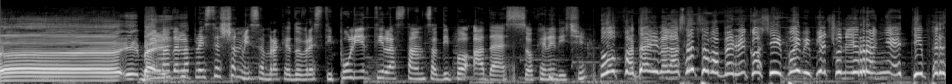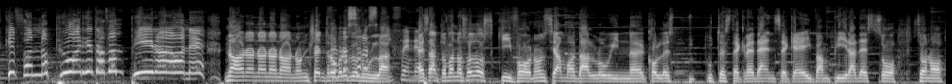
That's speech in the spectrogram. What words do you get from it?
Eh, beh, Prima della PlayStation mi sembra che dovresti pulirti la stanza tipo adesso. Che ne dici? Uffa, dai, ve la stanza va bene così. Poi mi piacciono i ragnetti perché fanno più aria da vampirone. No, no, no, no, no, non c'entro proprio nulla. schifo, esatto, fanno solo schifo. Non siamo ad Halloween con le- tutte queste credenze che i vampiri adesso sono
